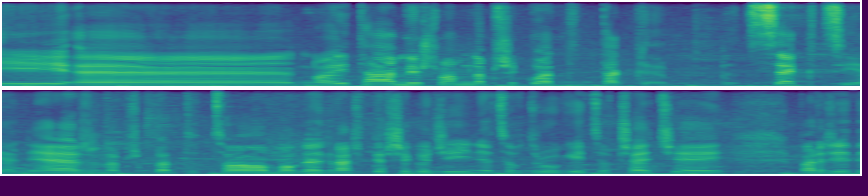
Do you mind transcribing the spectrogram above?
I, e, no i tam już mam na przykład tak sekcje, nie? że na przykład co mogę grać w pierwszej godzinie, co w drugiej, co trzeciej. Bardziej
